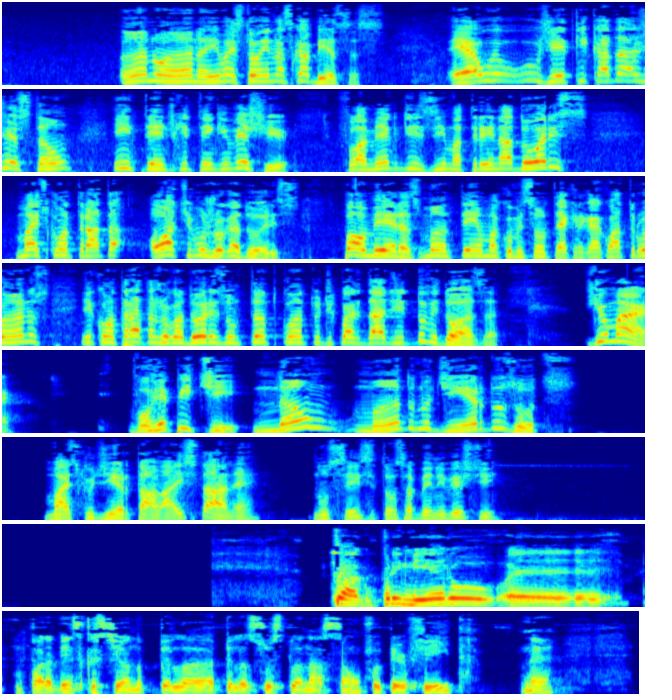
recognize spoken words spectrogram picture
ano a ano aí, mas estão aí nas cabeças. É o, o jeito que cada gestão entende que tem que investir. Flamengo dizima treinadores, mas contrata ótimos jogadores. Palmeiras mantém uma comissão técnica há quatro anos e contrata jogadores um tanto quanto de qualidade duvidosa. Gilmar, vou repetir, não mando no dinheiro dos outros. Mas que o dinheiro tá lá, está, né? Não sei se estão sabendo investir. Tiago, primeiro, é, parabéns Cristiano pela, pela sua explanação, foi perfeita, né?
